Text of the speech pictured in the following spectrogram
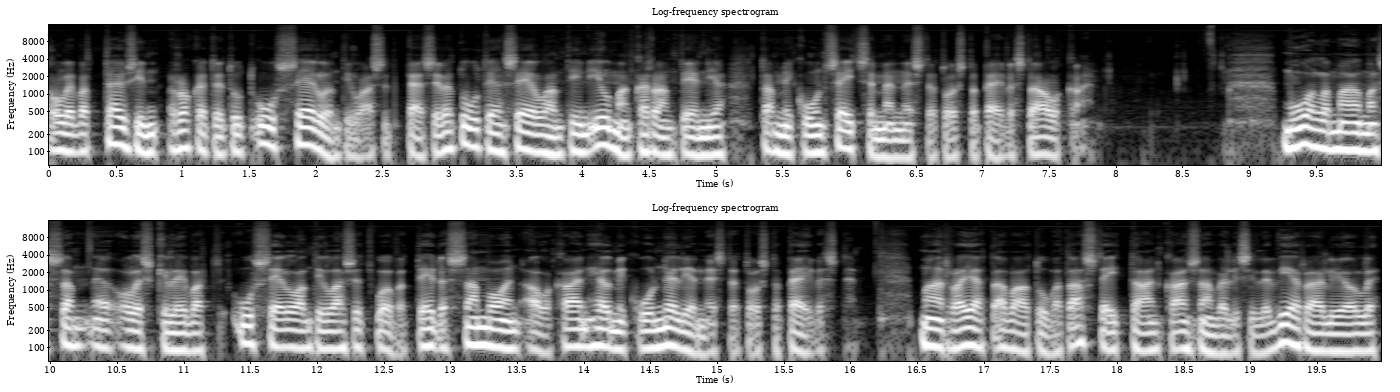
olevat täysin rokotetut uusseelantilaiset pääsevät uuteen Seelantiin ilman karanteenia tammikuun 17. päivästä alkaen. Muualla maailmassa oleskelevat uusseelantilaiset voivat tehdä samoin alkaen helmikuun 14. päivästä. Maan rajat avautuvat asteittain kansainvälisille vierailijoille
